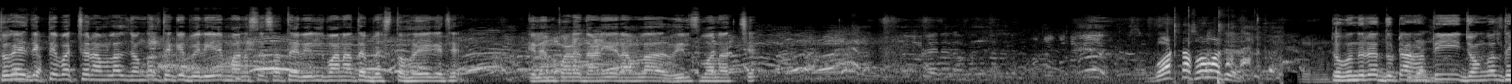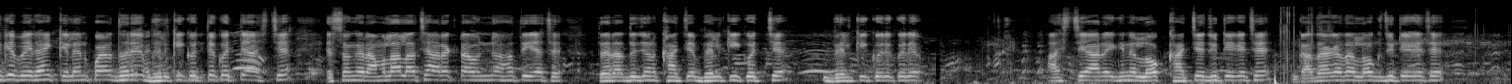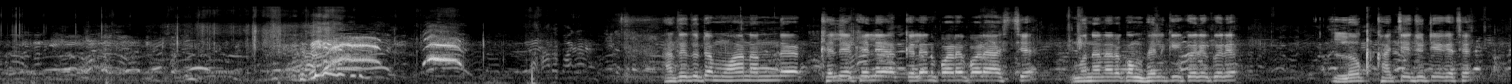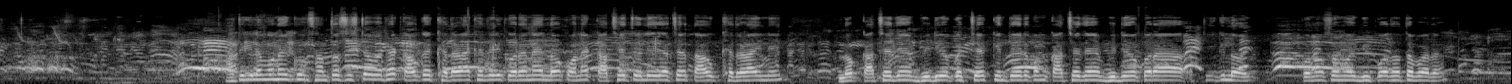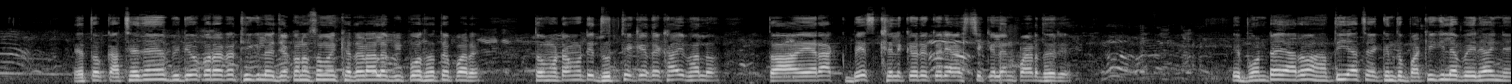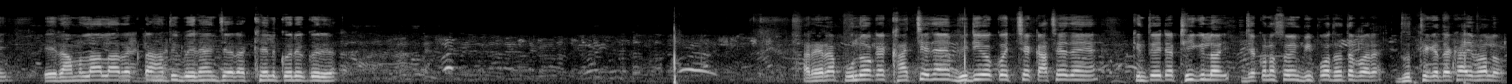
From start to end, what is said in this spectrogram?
তো গাইজ দেখতে পাচ্ছ রামলাল জঙ্গল থেকে বেরিয়ে মানুষের সাথে রিল বানাতে ব্যস্ত হয়ে গেছে। কেলেন পাড়ে দাঁড়িয়ে রামলাল রিলস বানাচ্ছে। গড়টা সব আছে। তো বন্ধুরা দুটো হাতি জঙ্গল থেকে বের হয় কেলেন পাড় ধরে ভেলকি করতে করতে আসছে। এর সঙ্গে রামলাল আছে আর একটা অন্য হাতি আছে। তো এরা দুজন খাঁচে ভেলকি করছে। ভেলকি করে করে আসছে আর এখানে লোক খাঁচে জুটে গেছে গাদা গাদা লোক জুটে গেছে। হাতি দুটা মহানন্দে খেলে খেলে কেলেন পাড়ে পাড়ে আসছে। মনে না রকম ভেলকি করে করে লোক খাঁচিয়ে জুটিয়ে গেছে। হাতিগুলো মনে হয় খুব শান্ত শান্তশিষ্ট বেঠে কাউকে খেদড়া খেদড়ি করে নেয়। লোক অনেক কাছে চলে যাচ্ছে, তাও খেদড়াই নেই। লোক কাছে যেয়ে ভিডিও করছে, কিন্তু এরকম কাছে যেয়ে ভিডিও করা ঠিক নয়। কোনো সময় বিপদ হতে পারে। এত কাছে যেয়ে ভিডিও করাটা ঠিক নয়, যে কোনো সময় খেদড়া হলে বিপদ হতে পারে। তো মোটামুটি দূর থেকে দেখাই ভালো। তা এরা বেশ খেল করে করে আসছে কেলেন পাড় ধরে। এই বনটায় আরও হাতি আছে, কিন্তু বাকিগুলা বেরহাই নেই। এই রামলাল আর একটা হাতি বেরহাইছে এরা খেল করে করে। আর এরা পুলকে খাচ্ছে যায় ভিডিও করছে, কাছে যায়। কিন্তু এটা ঠিক নয়, যে কোনো সময় বিপদ হতে পারে। দূর থেকে দেখাই ভালো।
